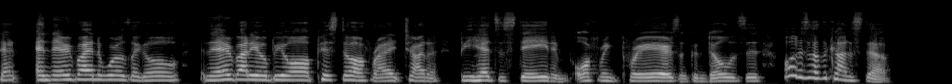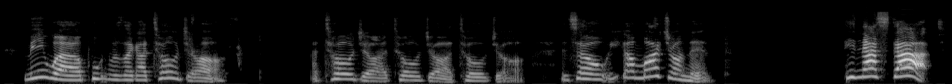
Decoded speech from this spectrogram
That and everybody in the world's like, oh, and everybody will be all pissed off, right? Trying to be heads of state and offering prayers and condolences, all this other kind of stuff. Meanwhile, Putin was like, I told y'all. I told y'all, I told y'all, I told y'all. And so he gonna march on them. He's not stopped.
